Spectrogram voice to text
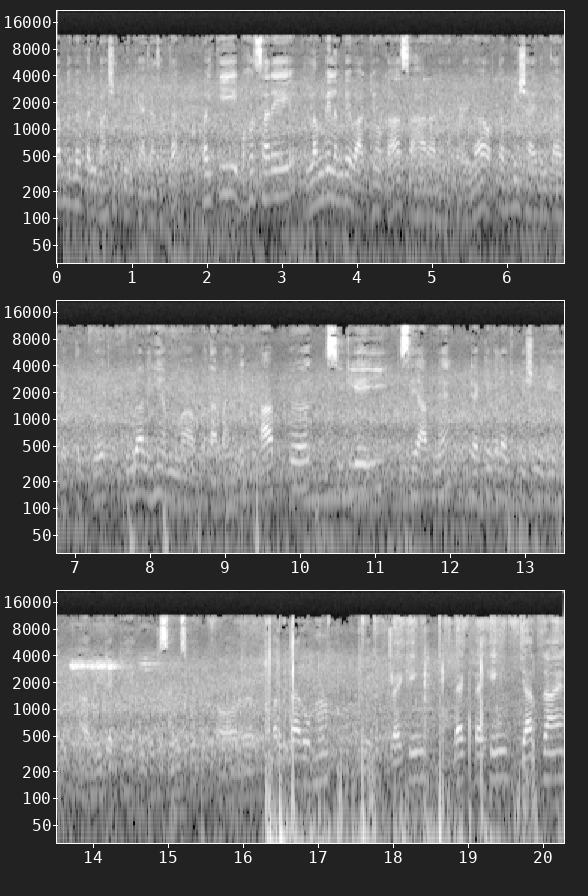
शब्द में परिभाषित नहीं किया जा सकता, बल्कि बहुत सारे लंबे लंबे वाक्यों का सहारा लेना पड़ेगा, और तब भी शायद इनका व्यक्तित्व पूरा नहीं हम बता पाएँगे। आप सी e से आपने टेक्निकल एजुकेशन ली है बीटेक की है कंप्यूटर साइंस में, और पर्वतारोहण ट्रैकिंग बैक पैकिंग यात्राएँ,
